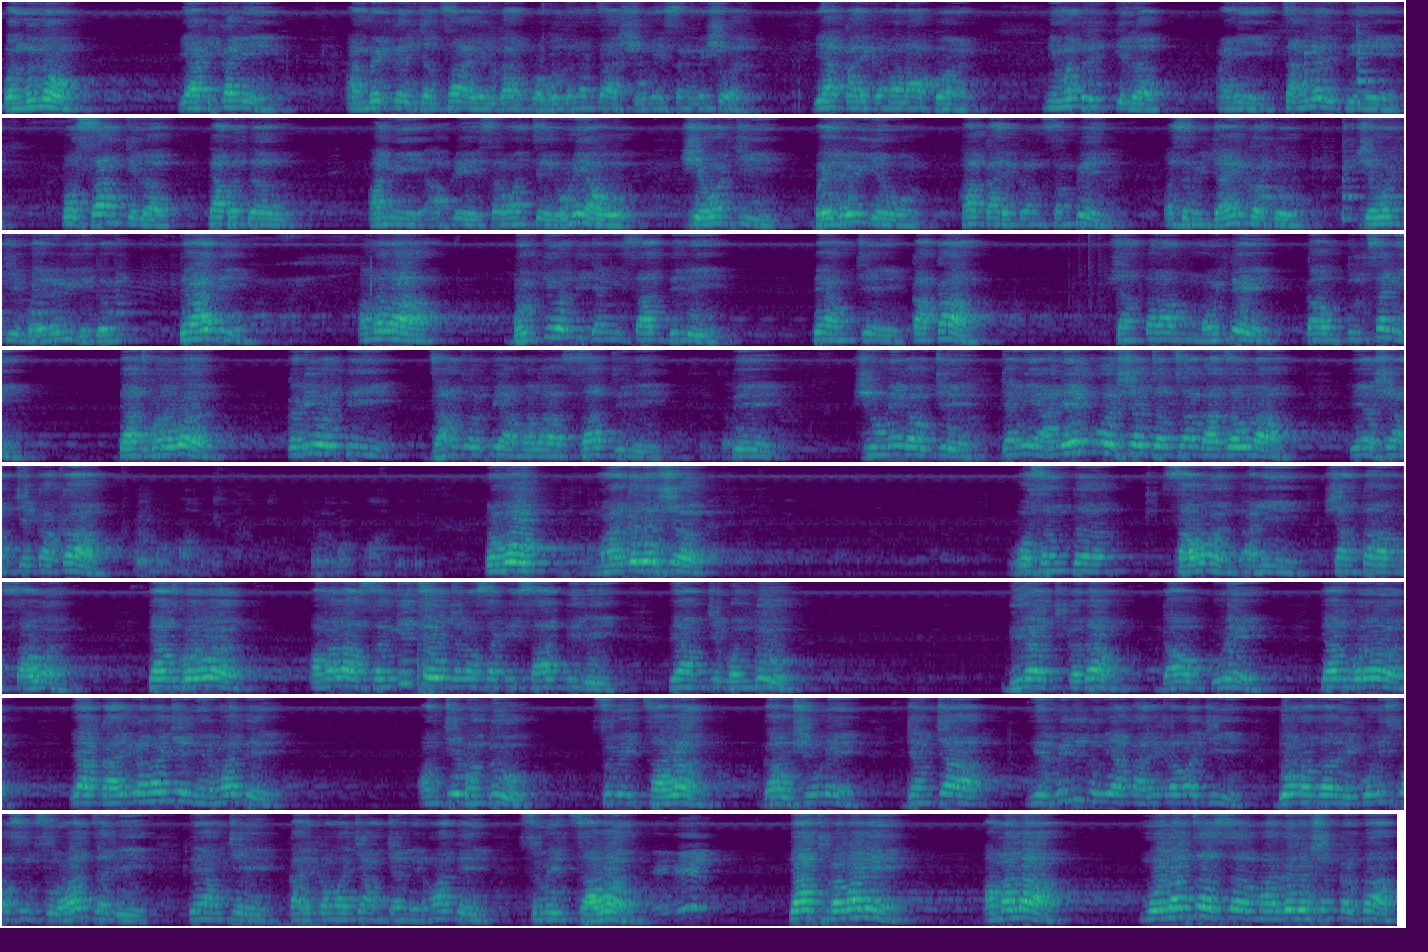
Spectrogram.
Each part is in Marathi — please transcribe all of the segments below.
बंधूंनो या ठिकाणी आंबेडकरी जलसा एल्गार प्रबोधनाचा शिवणे संगमेश्वर या कार्यक्रमाला आपण निमंत्रित केलं आणि चांगल्या रीतीने प्रोत्साहन केलं. त्याबद्दल आम्ही आपले सर्वांचे ऋणी आहोत. शेवटची भैरवी घेऊन हा कार्यक्रम संपेल असं मी जाहीर करतो. शेवटची भैरवी घेतो. त्याआधी आम्हाला ढोलकीवरती ज्यांनी साथ दिली ते आमचे काका शांताराम मोहिते गाव तुलसणी त्याचबरोबर कडीवरती झांजवरती आम्हाला साथ दिली. ते शिवणे गावचे ज्यांनी अनेक वर्ष जलसा गाजवला. ते असे आमचे काका. प्रमुख मार्ग. प्रमुख मार्ग. प्रमुख मार्गदर्शक वसंत सावंत आणि शांताराम सावंत. त्याचबरोबर आम्हाला संगीत संयोजनासाठी साथ दिली. ते आमचे बंधू धीरज कदम गाव गुडे त्याचबरोबर या कार्यक्रमाचे निर्माते आमचे बंधू सुमित सावंत गाव शिवणे ज्यांच्या निर्मितीतून या कार्यक्रमाची दोन हजार एकोणीसपासून सुरुवात झाली ते आमचे कार्यक्रमाचे आमच्या निर्माते सुमित सावंत. त्याचप्रमाणे आम्हाला मोलाचं असं मार्गदर्शन करतात.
